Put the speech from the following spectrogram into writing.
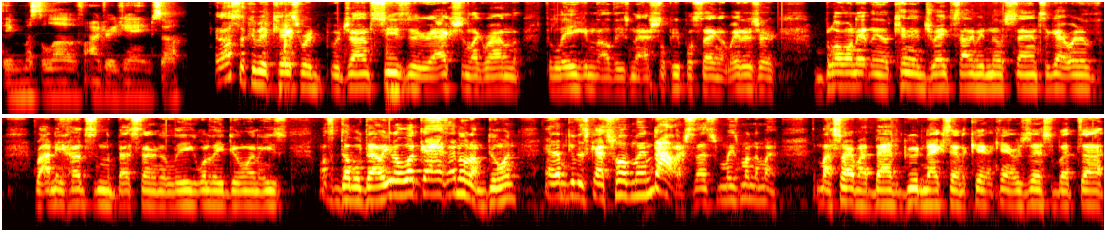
they must love Andre James. So it also could be a case where, where Jon sees the reaction like around the, the league and all these national people saying the Raiders are blowing it. You know, Kenyon Drake sounding made no sense. They got rid of Rodney Hudson, the best center in the league. What are they doing? He's wants to double down. You know what, guys? I know what I'm doing. Hey, I'm give this guy twelve million dollars. That's makes my, my my sorry, my bad Gruden accent. I can't I can't resist. But uh,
